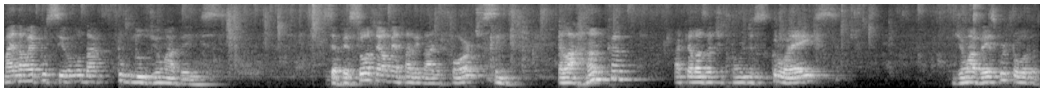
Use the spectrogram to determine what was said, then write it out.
mas não é possível mudar tudo de uma vez. Se a pessoa tem uma mentalidade forte, sim, ela arranca aquelas atitudes cruéis de uma vez por todas.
